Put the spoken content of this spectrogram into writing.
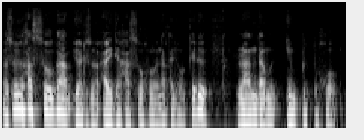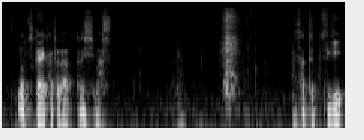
まあ、そういう発想がいわゆるそのアイデア発想法の中における random input 法の使い方だったりします。さて次。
